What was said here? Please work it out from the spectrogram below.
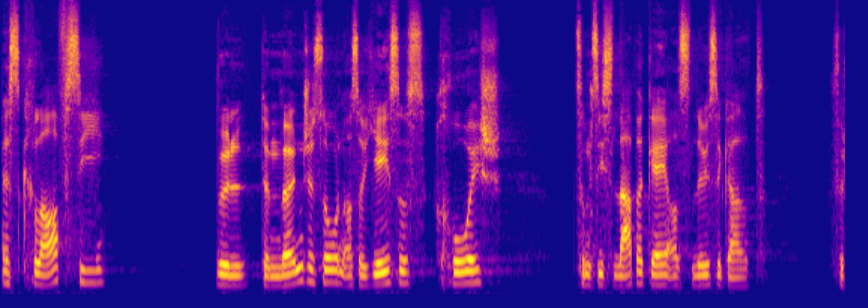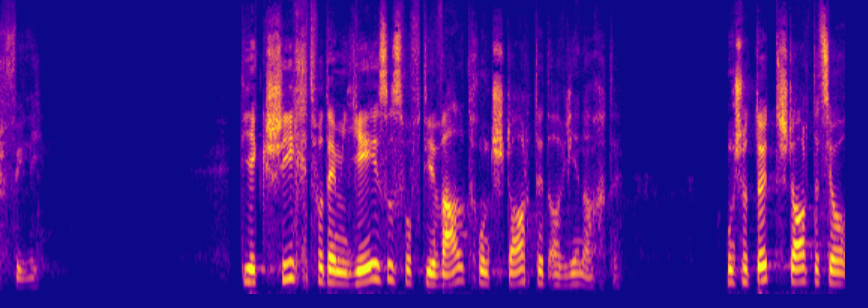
ein Sklave sein, weil der Menschensohn, also Jesus, gekommen ist, um sein Leben zu geben als Lösegeld für viele. Die Geschichte von dem Jesus, der auf die Welt kommt, startet an Weihnachten. Und schon dort startet es ja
